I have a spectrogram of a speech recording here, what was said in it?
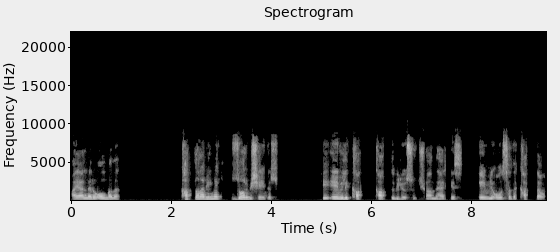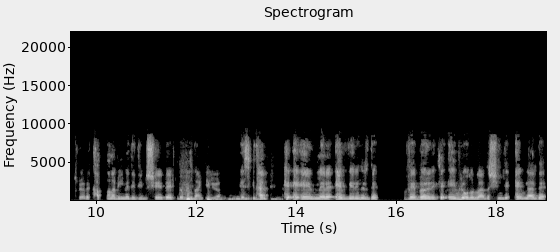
ayarları olmalı. Katlanabilmek zor bir şeydir. Ki evlilik kalk, kalktı biliyorsun. Şu anda herkes evli olsa da katta oturuyor ve katlanabilme dediğimiz şey belki de buradan geliyor. Eskiden evlilere ev verilirdi ve böylelikle evli olurlardı. Şimdi evlerde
